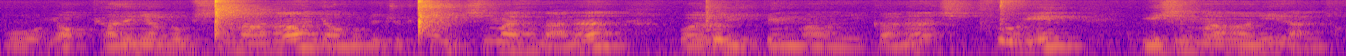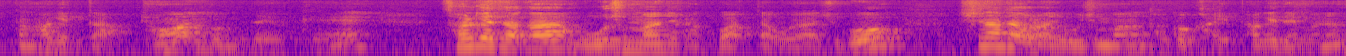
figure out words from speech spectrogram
뭐 연- 변인연금 10만 원, 연금저축 총 20만 원에서 나는 월급이 200만 원이니까는 10%인 20만 원이 나는 적당하겠다. 정하는 겁니다. 이렇게. 설계사가 뭐 50만 원을 갖고 왔다고 해가지고 신하다고 해가지고 50만 원 덜컥 가입하게 되면은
